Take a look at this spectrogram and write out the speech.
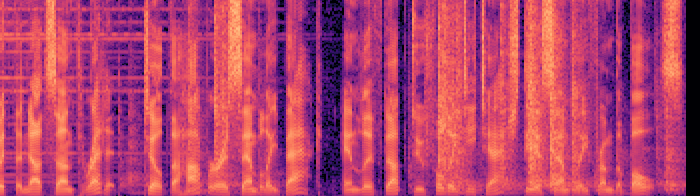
With the nuts unthreaded, tilt the hopper assembly back and lift up to fully detach the assembly from the bolts.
